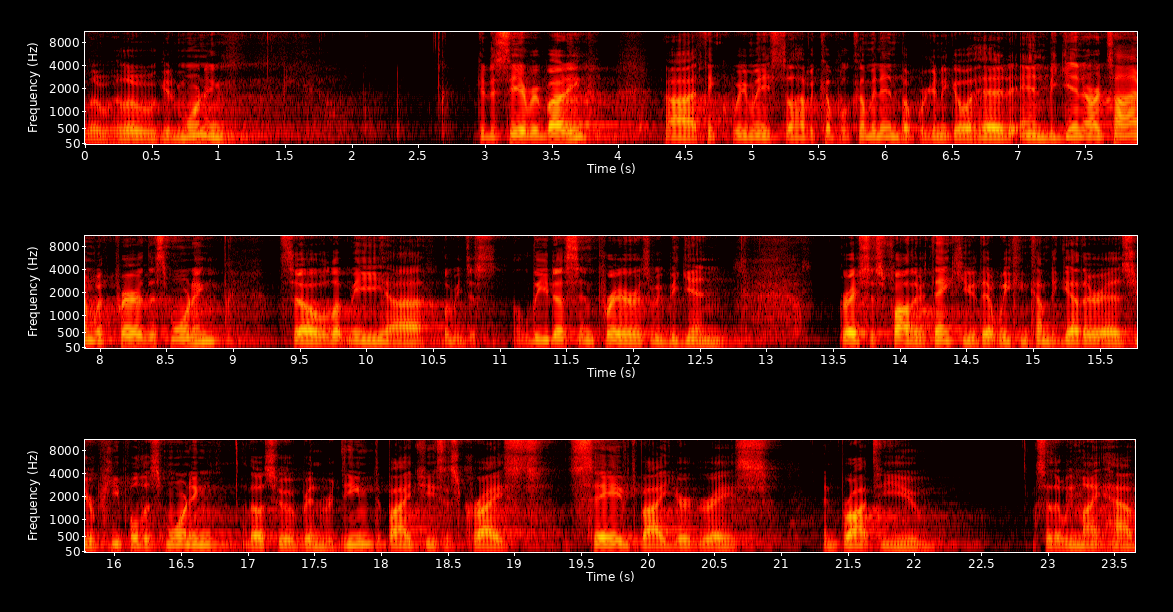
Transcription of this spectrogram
Hello, hello, good morning. Good to see everybody. Uh, I think we may still have a couple coming in, but we're going to go ahead and begin our time with prayer this morning. So let me, uh, let me just lead us in prayer as we begin. Gracious Father, thank you that we can come together as your people this morning, those who have been redeemed by Jesus Christ, saved by your grace, and brought to you so that we might have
